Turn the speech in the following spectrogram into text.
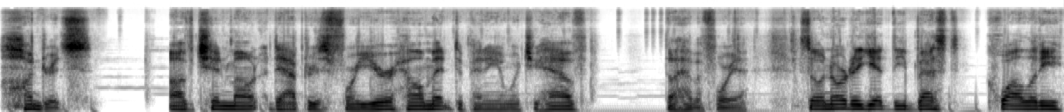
hundreds of chin mount adapters for your helmet, depending on what you have. They'll have it for you. So, in order to get the best quality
